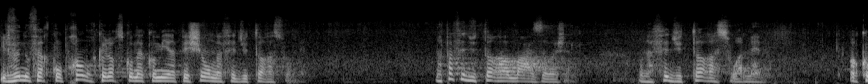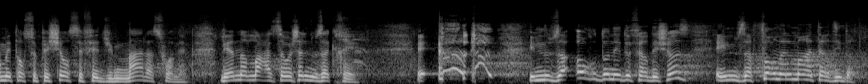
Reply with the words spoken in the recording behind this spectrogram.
Il veut nous faire comprendre que lorsqu'on a commis un péché, on a fait du tort à soi-même. On n'a pas fait du tort à Allah On a fait du tort à soi-même. En commettant ce péché, on s'est fait du mal à soi-même. Léon Allah nous a créés. Et il nous a ordonné de faire des choses et il nous a formellement interdit d'autres.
